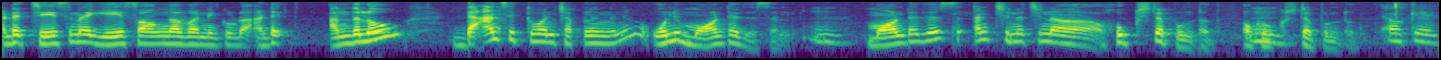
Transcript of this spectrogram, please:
అంటే చేసిన ఏ సాంగ్ అవన్నీ కూడా అంటే అందులో డాన్స్ ఎక్కువ అని చెప్పలేం కానీ ఓన్లీ మాంటేజెస్ అండి. మాంటేజెస్ అండ్ చిన్న చిన్న హుక్ స్టెప్ ఉంటుంది. ఒక హుక్ స్టెప్ ఉంటుంది. ఓకే.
